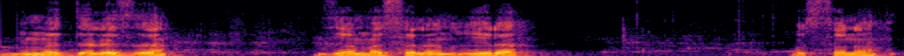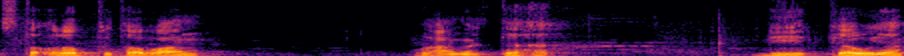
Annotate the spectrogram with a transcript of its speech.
بمادة لازقة زي مثلا غيره بس أنا استقربت طبعا وعملتها بالكاوية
